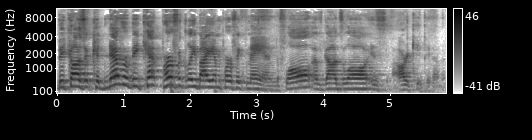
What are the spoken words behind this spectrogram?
because it could never be kept perfectly by imperfect man. The flaw of God's law is our keeping of it.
